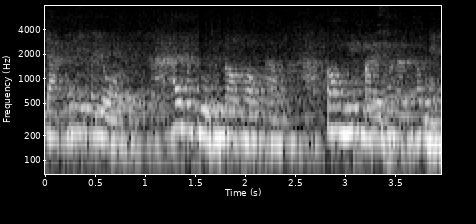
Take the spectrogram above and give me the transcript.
อยากให้มีประโยชน์ ให้มันถูกทำนองคลองธรรมต้องมิดไมค์เท่านั้นครับผม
